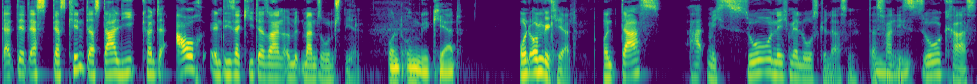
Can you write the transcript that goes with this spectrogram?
Das, das Kind, das da liegt, könnte auch in dieser Kita sein und mit meinem Sohn spielen. Und umgekehrt. Und umgekehrt. Und das hat mich so nicht mehr losgelassen. Das mhm. fand ich mhm. so krass.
